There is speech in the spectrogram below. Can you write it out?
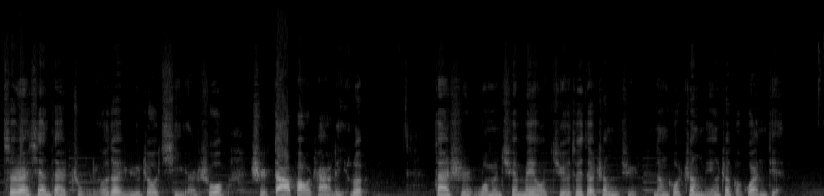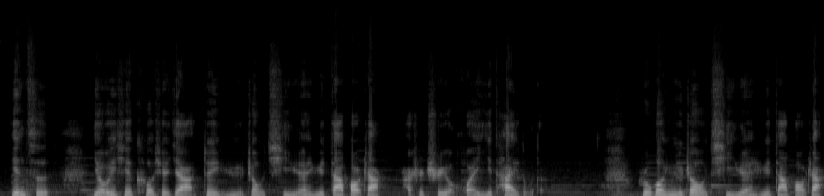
虽然现在主流的宇宙起源说是大爆炸理论，但是我们却没有绝对的证据能够证明这个观点。因此，有一些科学家对宇宙起源于大爆炸还是持有怀疑态度的。如果宇宙起源于大爆炸，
